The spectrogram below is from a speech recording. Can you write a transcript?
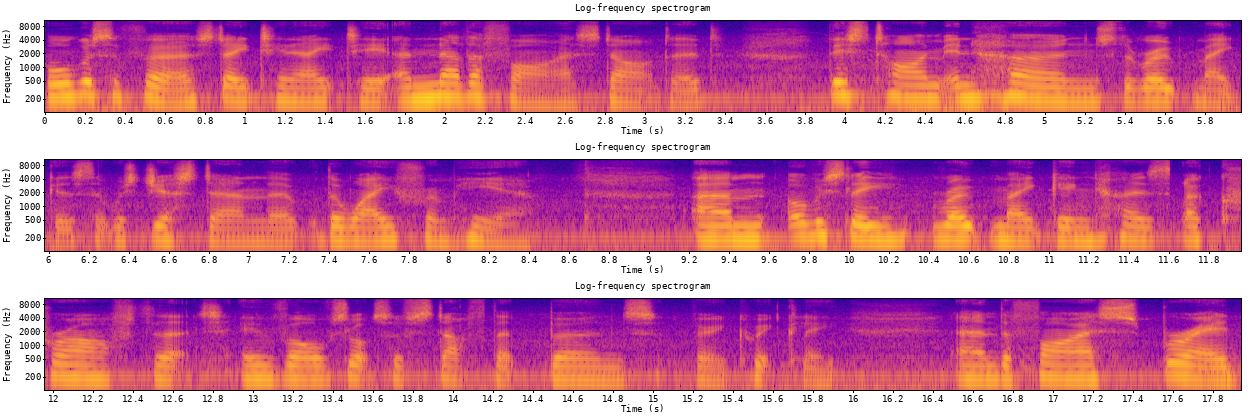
August the 1st, 1880, another fire started This time in Hearns, the rope makers that was just down the, the way from here. Um, obviously, rope making has a craft that involves lots of stuff that burns very quickly, and the fire spread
